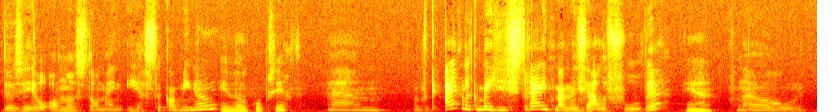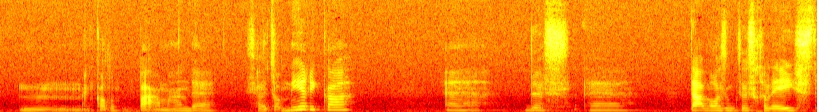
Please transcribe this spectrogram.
dus heel anders dan mijn eerste Camino. In welk opzicht? Ehm, want ik eigenlijk een beetje strijd met mezelf voelde. Ja. Van, oh, mm, ik had een paar maanden Zuid-Amerika. Eh, dus eh, daar was ik dus geweest.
